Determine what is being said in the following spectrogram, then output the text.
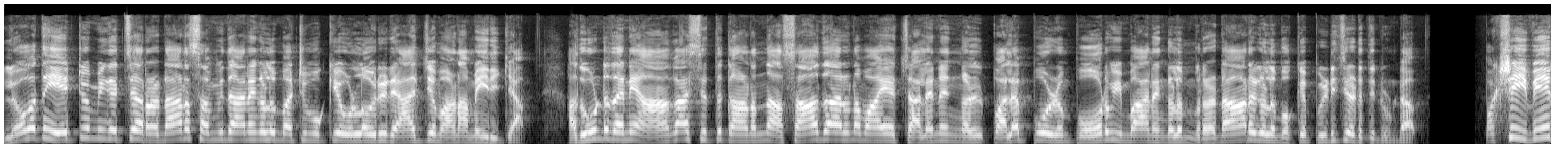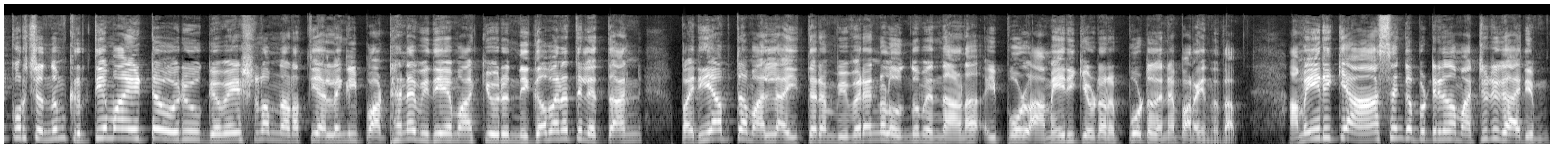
ലോകത്തെ ഏറ്റവും മികച്ച റഡാർ സംവിധാനങ്ങളും മറ്റുമൊക്കെ ഉള്ള ഒരു രാജ്യമാണ് അമേരിക്ക. അതുകൊണ്ട് തന്നെ ആകാശത്ത് കാണുന്ന അസാധാരണമായ ചലനങ്ങൾ പലപ്പോഴും പോർ വിമാനങ്ങളും റഡാറുകളും ഒക്കെ പിടിച്ചെടുത്തിട്ടുണ്ട്. പക്ഷേ ഇവയെക്കുറിച്ചൊന്നും കൃത്യമായിട്ട് ഒരു ഗവേഷണം നടത്തി അല്ലെങ്കിൽ പഠന വിധേയമാക്കി ഒരു നിഗമനത്തിലെത്താൻ പര്യാപ്തമല്ല ഇത്തരം വിവരങ്ങളൊന്നും എന്നാണ് ഇപ്പോൾ അമേരിക്കയുടെ റിപ്പോർട്ട് തന്നെ പറയുന്നത്. അമേരിക്ക ആശങ്കപ്പെട്ടിരുന്ന മറ്റൊരു കാര്യം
